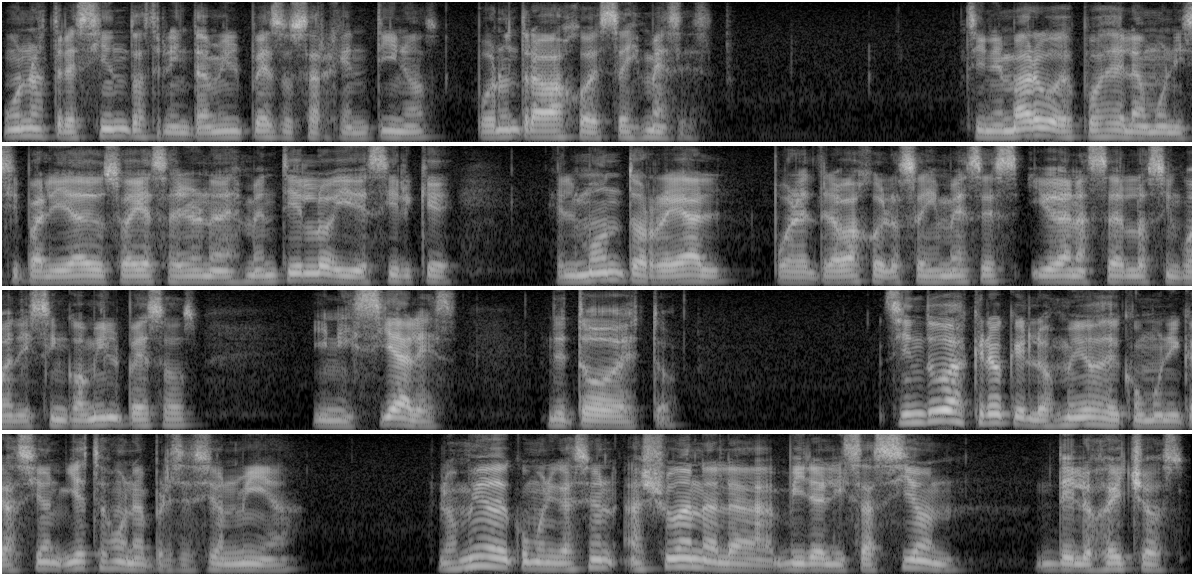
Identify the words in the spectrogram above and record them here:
unos 330 mil pesos argentinos por un trabajo de seis meses. Sin embargo, después de la municipalidad de Ushuaia salieron a desmentirlo y decir que el monto real por el trabajo de los seis meses iban a ser los 55 mil pesos iniciales de todo esto. Sin dudas creo que los medios de comunicación, y esto es una apreciación mía, los medios de comunicación ayudan a la viralización de los hechos,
